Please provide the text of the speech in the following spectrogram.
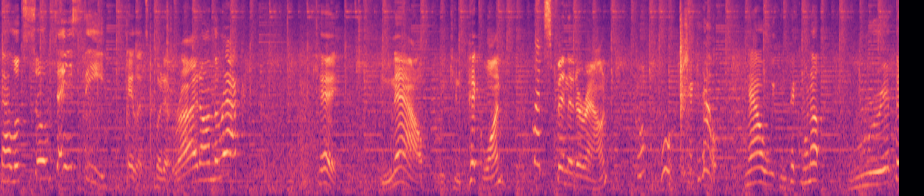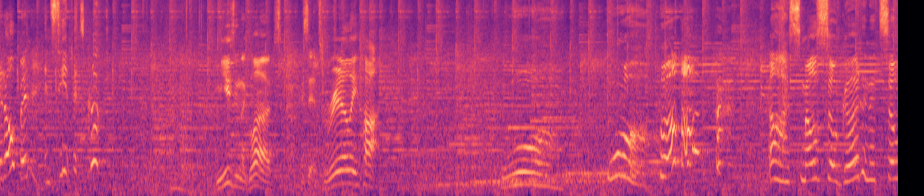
that looks so tasty. Okay, let's put it right on the rack. Okay, now we can pick one. Let's spin it around. Oh, check it out. Now we can pick one up, rip it open, and see if it's cooked. I'm using the gloves because it's really hot. Whoa. Whoa. oh, it smells so good and it's so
